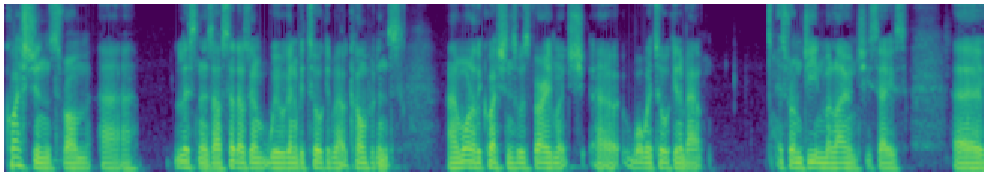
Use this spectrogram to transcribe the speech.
questions from, uh, listeners. I said I was going, we were going to be talking about confidence. And one of the questions was very much, uh, what we're talking about. It's from Jean Malone. She says, uh,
